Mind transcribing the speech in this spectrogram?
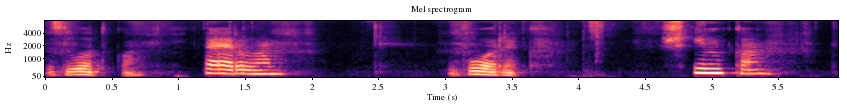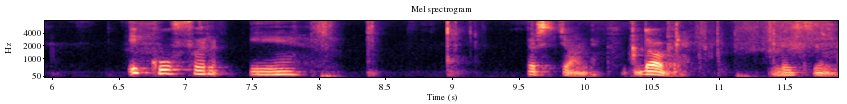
злотко перла, ворик швінка, і куфер, і перстьоник. Добре. Lecimy.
